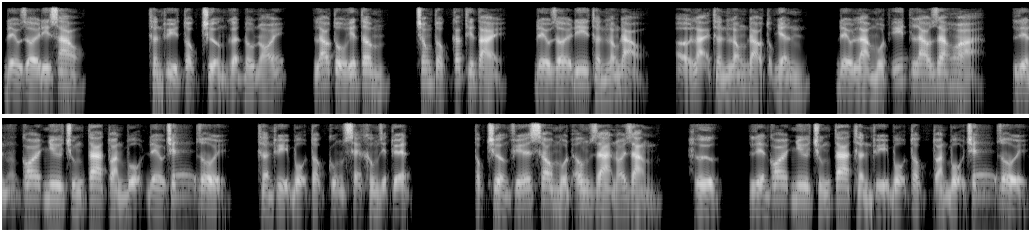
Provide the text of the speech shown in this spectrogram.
đều rời đi sao. Thần thủy tộc trưởng gật đầu nói, lao tổ yên tâm, trong tộc các thiên tài, đều rời đi thần long đảo, ở lại thần long đảo tộc nhân, đều là một ít lao ra hỏa, liền coi như chúng ta toàn bộ đều chết rồi, thần thủy bộ tộc cũng sẽ không diệt tuyệt. Tộc trưởng phía sau một ông già nói rằng, hừ, liền coi như chúng ta thần thủy bộ tộc toàn bộ chết rồi,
